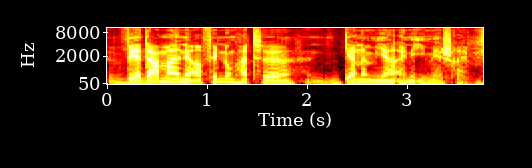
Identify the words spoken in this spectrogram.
wer da mal eine Erfindung hat, äh, gerne mir eine E-Mail schreiben.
